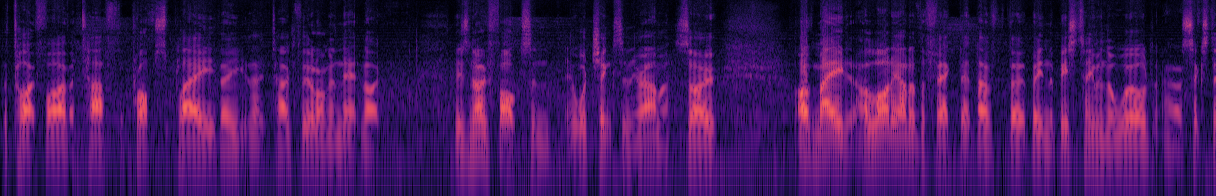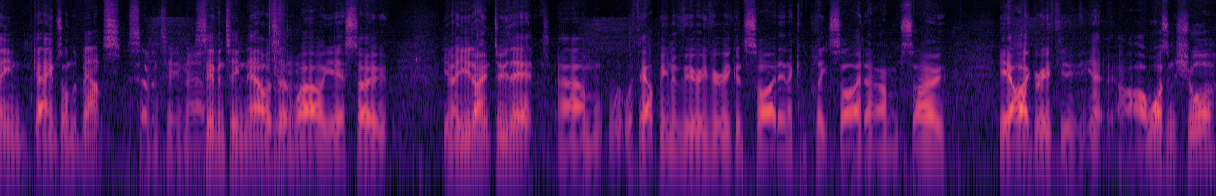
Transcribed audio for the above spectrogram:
The tight five are tough, the props play, they, they Tadhg Furlong and that. Like, there's no faults and or chinks in their armour. So I've made a lot out of the fact that they've, they've been the best team in the world. Uh, 16 games on the bounce. 17 now. 17 now, is it? Wow, yeah. So, you know, you don't do that um, w- without being a very, very good side and a complete side. Um, so, yeah, I agree with you. Yeah, I I wasn't sure,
